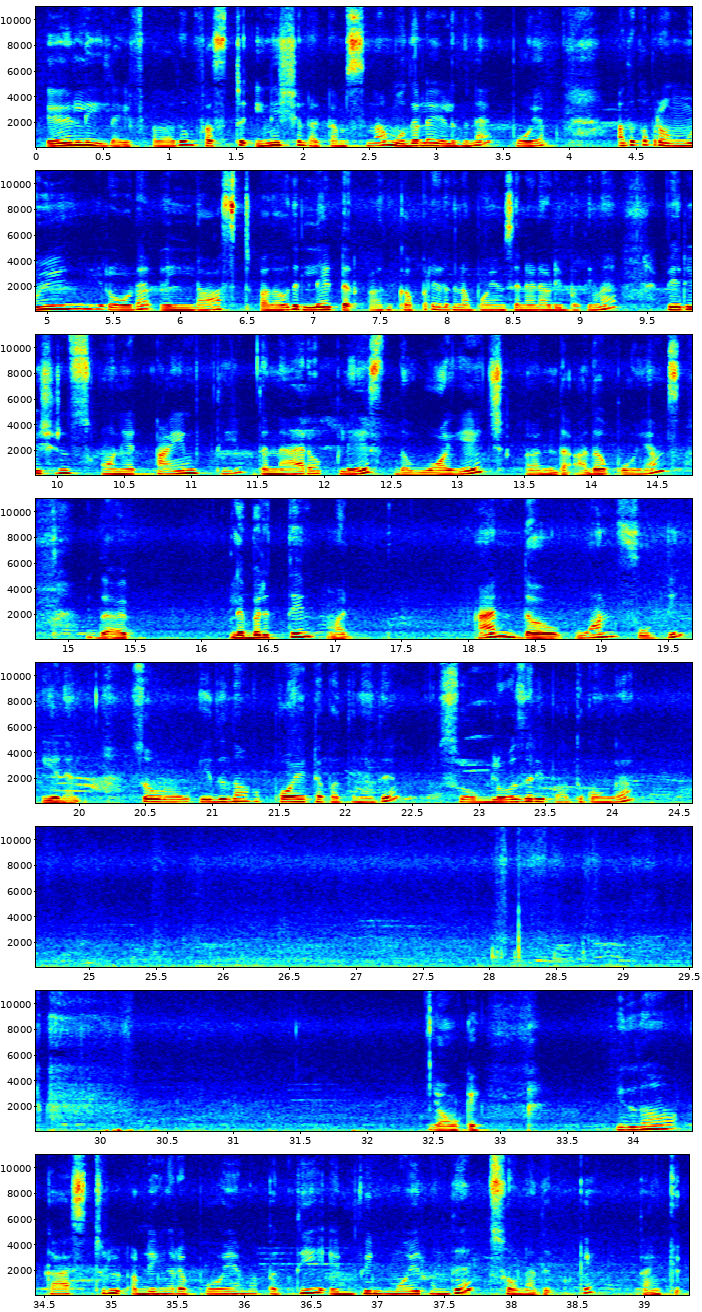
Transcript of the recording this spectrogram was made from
ஏர்லி லைஃப் அதாவது ஃபஸ்ட்டு இனிஷியல் அட்டம்ஸ்னால் முதல்ல எழுதின போயம் அதுக்கப்புறம் முயிரோட லாஸ்ட் அதாவது லேட்டர் அதுக்கப்புறம் எழுதின போயம்ஸ் என்னென்ன அப்படின்னு பார்த்தீங்கன்னா variations on a time theme the narrow place the voyage and the other poems the labyrinth mud and the one fourteen Eden so இதுதான் போயட்டை பற்றினது ஸோ க்ளோசரி பார்த்துக்கோங்க. ஓகே இதுதான் காஸ்டில் அப்படிங்கிற போயமை பற்றி எட்வின் மொயர் வந்து சொன்னது. Okay thank you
